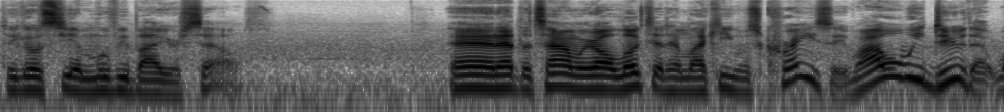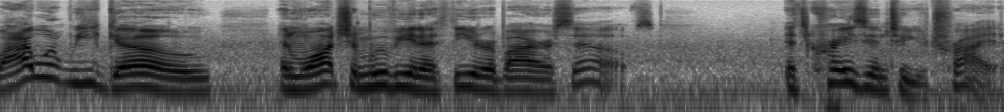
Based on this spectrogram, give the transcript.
to go see a movie by yourself?" And at the time, we all looked at him like he was crazy. Why would we do that? Why would we go and watch a movie in a theater by ourselves? It's crazy until you try it.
